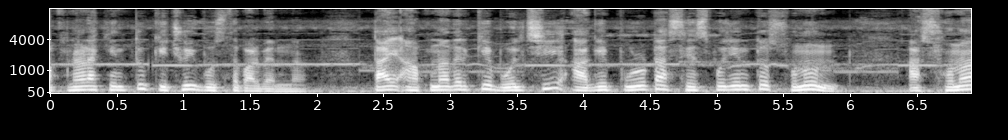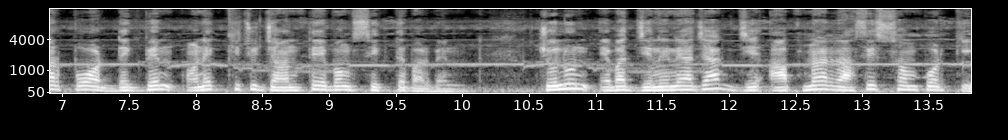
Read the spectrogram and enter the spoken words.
আপনারা কিন্তু কিছুই বুঝতে পারবেন না। তাই আপনাদেরকে বলছি, আগে পুরোটা শেষ পর্যন্ত শুনুন। আর শোনার পর দেখবেন অনেক কিছু জানতে এবং শিখতে পারবেন। চলুন এবার জেনে নেওয়া যাক যে আপনার রাশির সম্পর্কে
